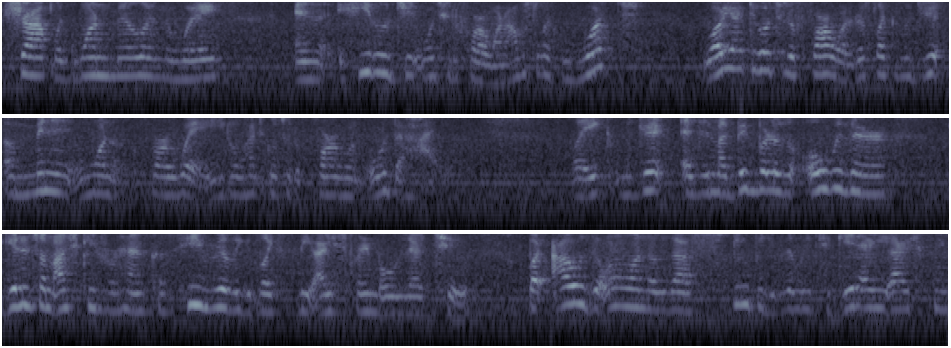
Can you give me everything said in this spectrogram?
shop like one mill in the away. And he legit went to the far one. I was like, what? Why do you have to go to the far one? There's like legit a minute one far away. You don't have to go to the far one or the high one. Like, legit. And then my big brother's over there getting some ice cream for him because he really likes the ice cream over there too. But I was the only one that was that stupid really to get any ice cream.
